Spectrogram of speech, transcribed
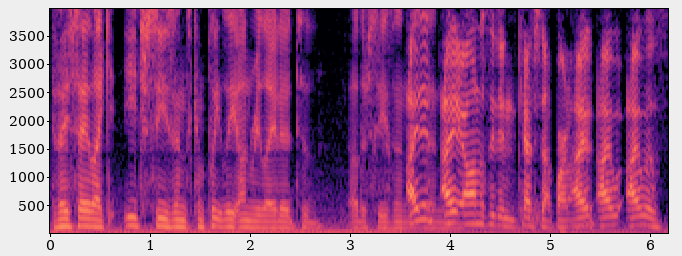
did they say like each season's completely unrelated to other seasons? I didn't. and- I honestly didn't catch that part. I, I, I was.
